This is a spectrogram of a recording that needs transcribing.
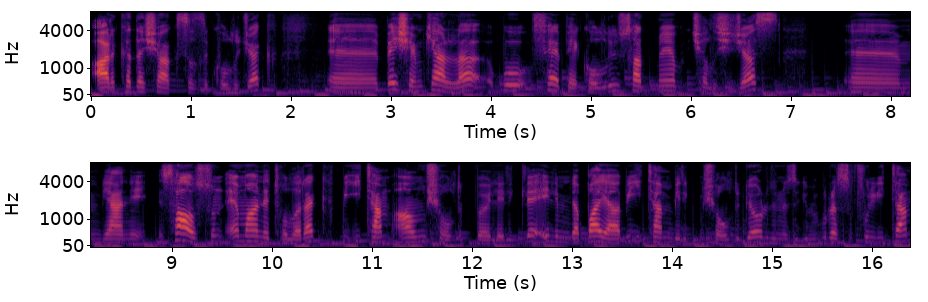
arkadaşa haksızlık olacak. E, 5M karla bu FP kolluğu satmaya çalışacağız. E, yani sağ olsun emanet olarak bir item almış olduk böylelikle. Elimde bayağı bir item birikmiş oldu. Gördüğünüz gibi burası full item.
